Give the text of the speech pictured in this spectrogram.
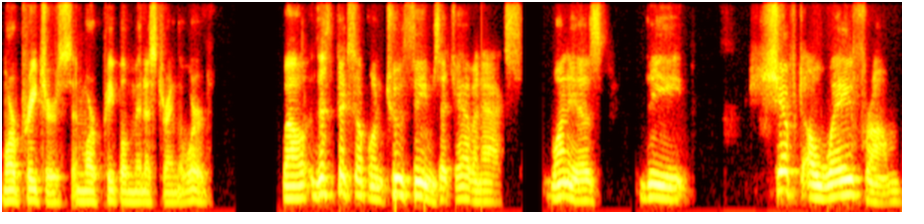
more preachers and more people ministering the word. Well, this picks up on two themes that you have in Acts. One is the shift away from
